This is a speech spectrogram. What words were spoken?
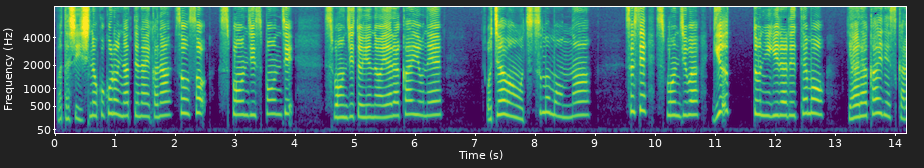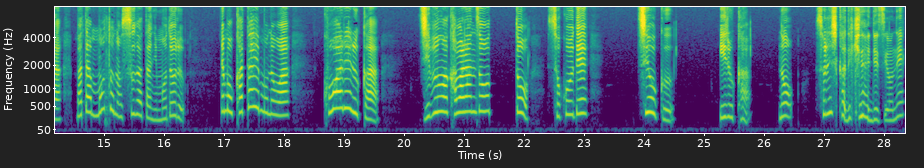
私石の心になってないかなそうそう。スポンジスポンジ。スポンジというのは柔らかいよね。お茶碗を包むもんな。そしてスポンジはぎゅっと握られても柔らかいですからまた元の姿に戻る。でも硬いものは壊れるか自分は変わらんぞとそこで強くいるかのそれしかできないんですよね。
